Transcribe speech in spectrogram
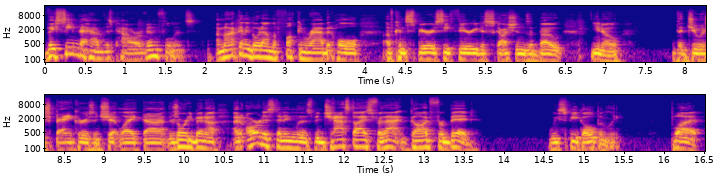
they seem to have this power of influence. I'm not going to go down the fucking rabbit hole of conspiracy theory discussions about, you know, the Jewish bankers and shit like that. There's already been a an artist in England that's been chastised for that. God forbid we speak openly. But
